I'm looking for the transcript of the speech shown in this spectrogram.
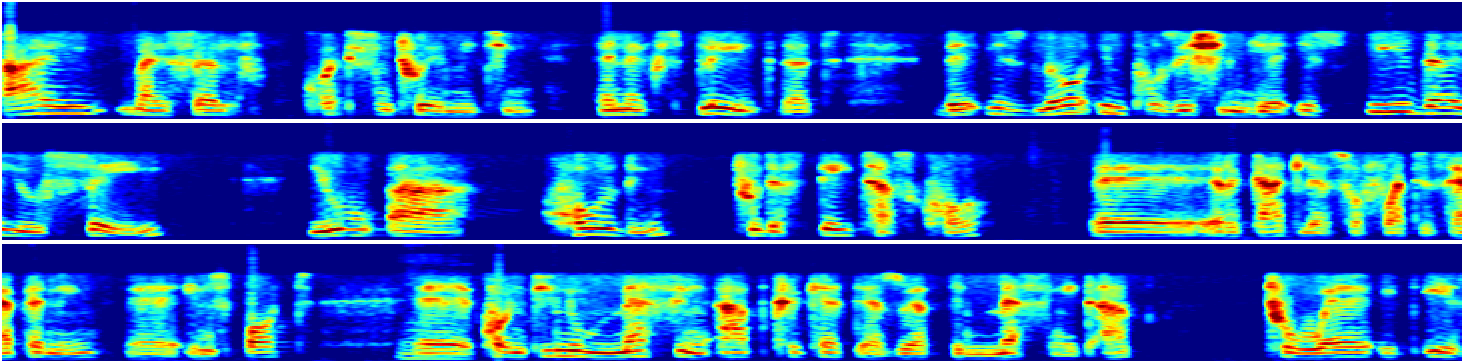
I myself got into a meeting and explained that there is no imposition here. It's either you say you are holding to the status quo, uh, regardless of what is happening uh, in sport, mm. uh, continue messing up cricket as we have been messing it up to where it is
